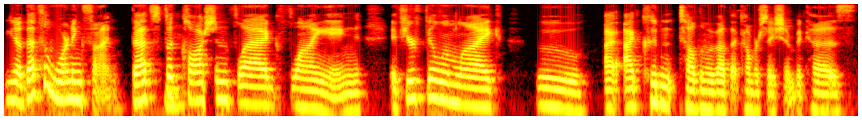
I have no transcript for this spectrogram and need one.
you know, that's a warning sign. That's the Mhm. caution flag flying. If you're feeling like, ooh, I, I couldn't tell them about that conversation because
